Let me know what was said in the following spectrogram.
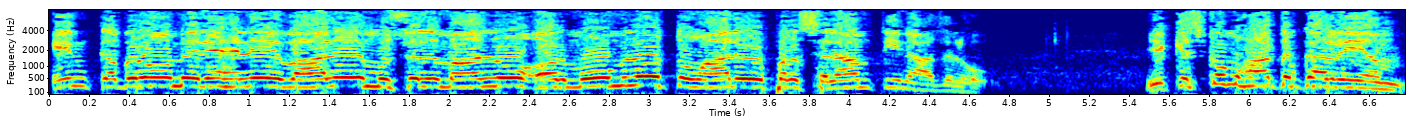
ان قبروں میں رہنے والے مسلمانوں اور مومنوں، تمہارے اوپر سلامتی نازل ہو۔ یہ کس کو مخاطب کر رہے ہیں ہم؟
